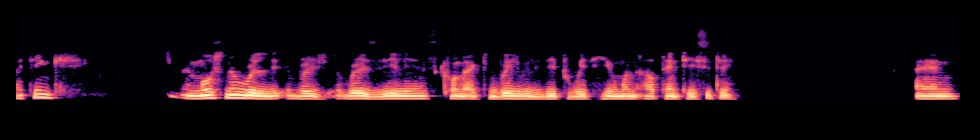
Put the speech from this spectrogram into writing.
I think emotional re- re- resilience connect really, really deep with human authenticity. And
